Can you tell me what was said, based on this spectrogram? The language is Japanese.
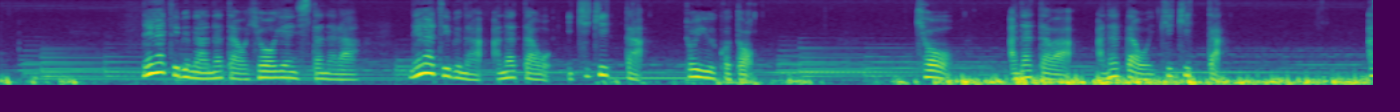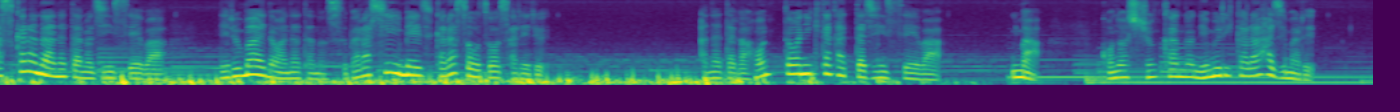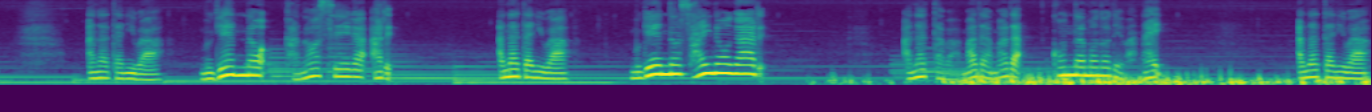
ネガティブなあなたを表現したならネガティブなあなたを生き切った。ということ。今日あなたはあなたを生き切った。明日からのあなたの人生は寝る前のあなたの素晴らしいイメージから想像される。あなたが本当に生きたかった人生は今この瞬間の眠りから始まる。あなたには無限の可能性がある。あなたには無限の才能がある。あなたはまだまだこんなものではない。あなたには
